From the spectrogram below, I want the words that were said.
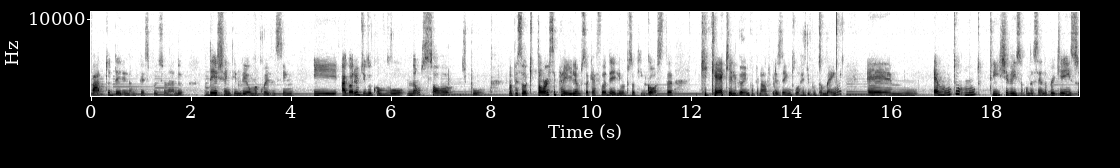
fato dele não ter se posicionado deixa entender uma coisa assim e agora eu digo como não só, tipo, uma pessoa que torce para ele, uma pessoa que é fã dele, uma pessoa que gosta, que quer que ele ganhe o campeonato, por exemplo, o Red Bull também. É, é muito, muito triste ver isso acontecendo, porque isso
